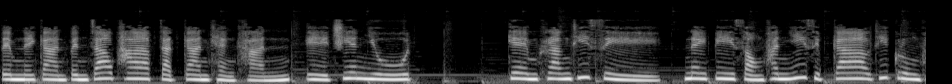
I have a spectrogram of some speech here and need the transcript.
เต็มในการเป็นเจ้าภาพจัดการแข่งขันเอเชียนยูธเกมส์ครั้งที่ 4ในปี 2029 ที่กรุงพ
